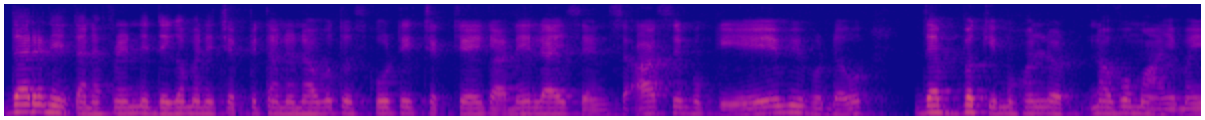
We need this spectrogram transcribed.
ధరణి తన ఫ్రెండ్ని దిగమని చెప్పి తను నవ్వుతూ స్కూటీ చెక్ చేయగానే లైసెన్స్ ఆర్సీ బుక్ ఏవి ఉండవు. దెబ్బకి మొహంలో నవ్వు మాయమై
